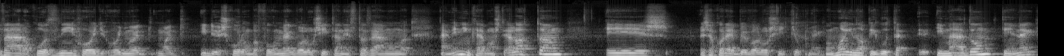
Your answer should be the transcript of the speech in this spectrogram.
várakozni, hogy, hogy majd, majd idős koromban fogom megvalósítani ezt az álmomat. Nem, én inkább most eladtam, és és akkor ebből valósítjuk meg. A mai napig utá- imádom, tényleg,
